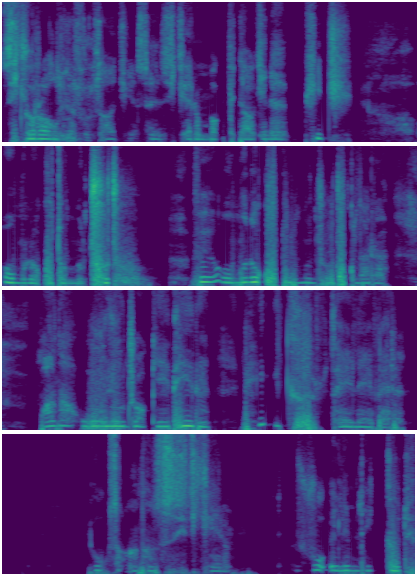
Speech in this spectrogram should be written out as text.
Sigara alıyorsun sadece. Sen sikerim bak bir dahakine piç. Amına koduğumun çocuğu. Ve amına koduğumun çocuklara. Bana oyuncak getirin. Ve 200 TL verin. Yoksa ananızı sikerim. Şu elimdeki kötü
